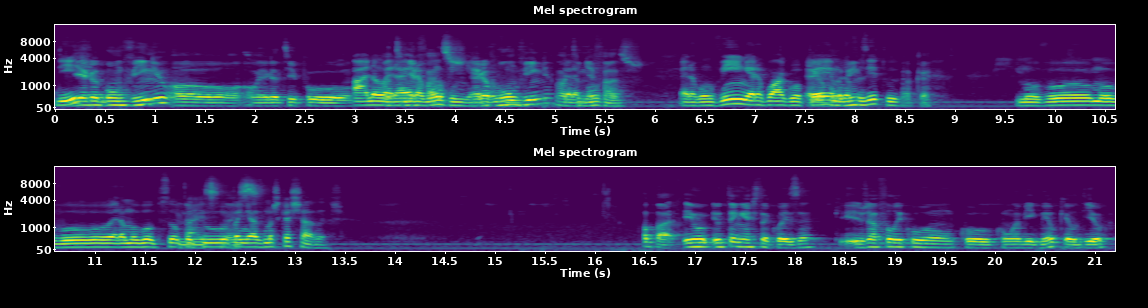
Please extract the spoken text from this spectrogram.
Diz? E era bom vinho ou, ou era tipo. Ah, não, era, era bom vinho. Era, era bom vinho, vinho ou era tinha fases? Era bom vinho, era boa água a pé, mas não fazia tudo. Ok. Meu avô, meu avô era uma boa pessoa nice, para tu nice. apanhares umas cachadas. Opa, eu, eu tenho esta coisa, que eu já falei com, com, com um amigo meu, que é o Diogo,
